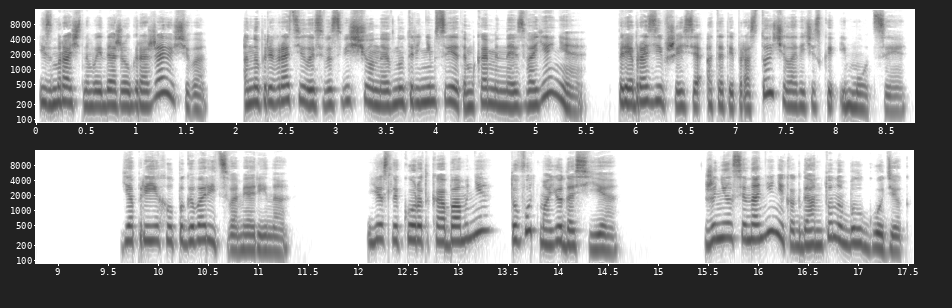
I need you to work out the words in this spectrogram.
Из мрачного и даже угрожающего оно превратилось в освещенное внутренним светом каменное изваяние, преобразившееся от этой простой человеческой эмоции. «Я приехал поговорить с вами, Арина. Если коротко обо мне, то вот мое досье. Женился на Нине, когда Антону был годик.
